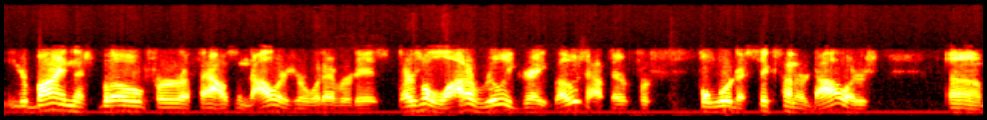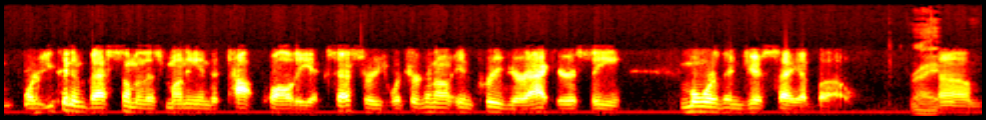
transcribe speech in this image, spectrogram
you're buying this bow for a thousand dollars or whatever it is. There's a lot of really great bows out there for four to six hundred dollars, um, where you can invest some of this money into top quality accessories, which are going to improve your accuracy more than just say a bow. Right. Um,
